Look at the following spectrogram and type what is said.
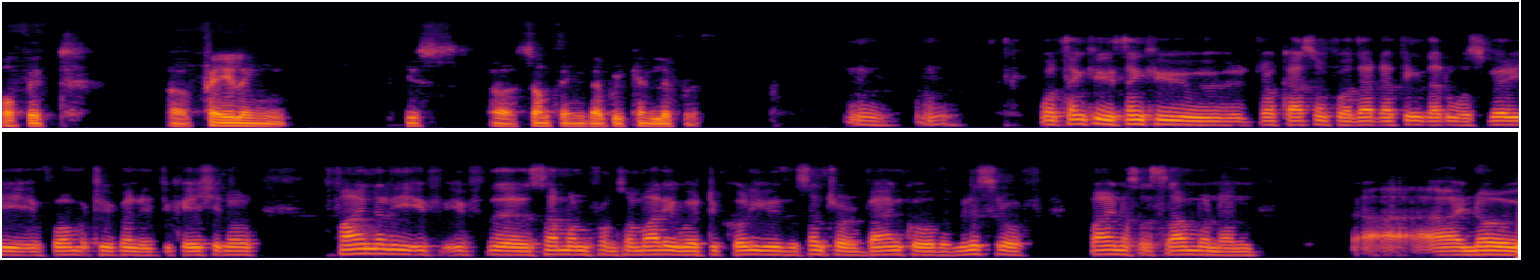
of it uh, failing is uh, something that we can live with. Mm -hmm. Well, thank you. Thank you, Dr. for that. I think that was very informative and educational. Finally, if, if the, someone from Somalia were to call you the central bank or the minister of finance or someone, and uh, I know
